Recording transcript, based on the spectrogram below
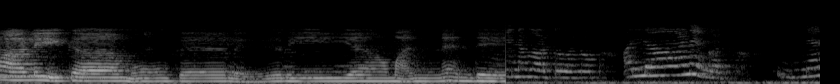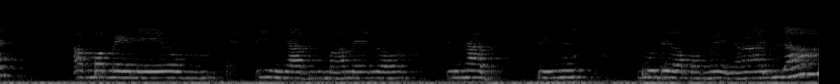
മാളിക മുകളേറിയ മന്നന്റെ പിന്നെ പിന്നെ അഭിമാമേനോ എല്ലാം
